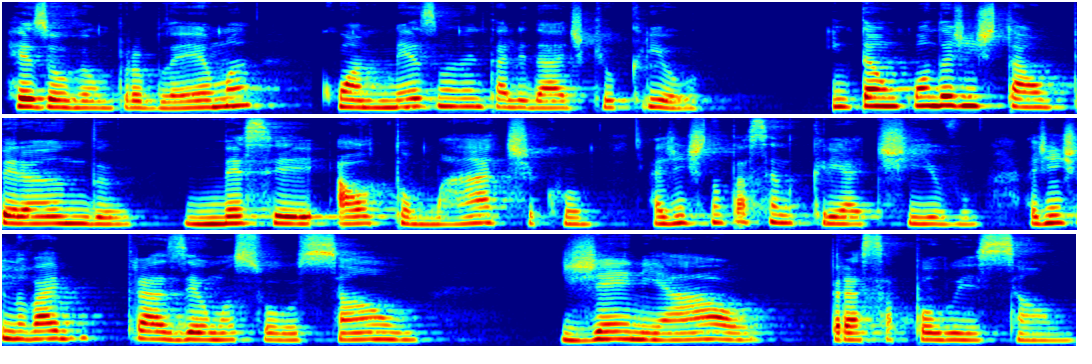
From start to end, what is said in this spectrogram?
resolver um problema com a mesma mentalidade que o criou. Então, quando a gente está operando nesse automático, a gente não está sendo criativo, a gente não vai trazer uma solução genial para essa poluição.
